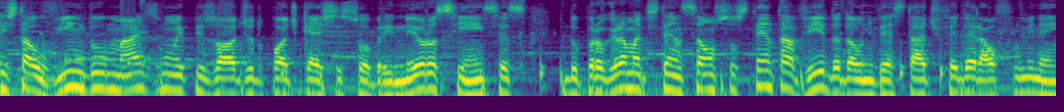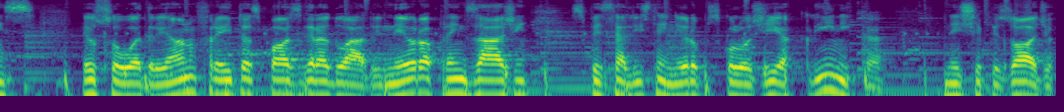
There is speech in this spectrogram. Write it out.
está ouvindo mais um episódio do podcast sobre neurociências do programa de extensão Sustenta a Vida da Universidade Federal Fluminense. Eu sou o Adriano Freitas, pós-graduado em neuroaprendizagem, especialista em neuropsicologia clínica. Neste episódio,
